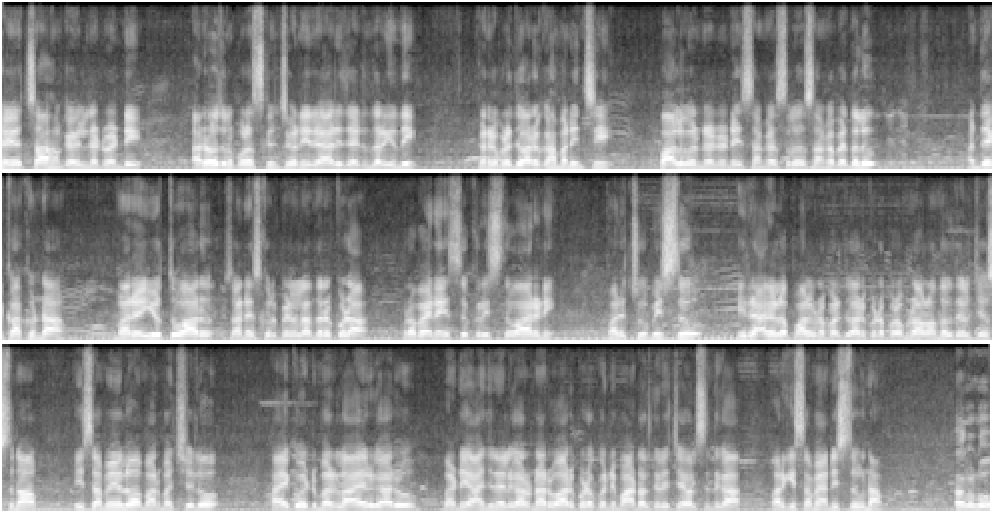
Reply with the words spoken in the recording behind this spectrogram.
జయోత్సాహంగా వెళ్ళినటువంటి ఆ రోజును పురస్కరించుకొని ఈ ర్యాలీ చేయడం జరిగింది. కనుక ప్రతి వారు గమనించి పాల్గొన్నటువంటి సంఘస్థులు సంఘ పెద్దలు అంతేకాకుండా మరి యూత్ వారు సండే స్కూల్ పిల్లలందరూ కూడా ప్రభైన యేసుక్రీస్తు వారిని మరి చూపిస్తూ ఈ ర్యాలీలో పాల్గొన్న ప్రతి వారికి కూడా ప్రభుత్వాలు వందలు తెలియజేస్తున్నాం. ఈ సమయంలో మరి మధ్యలో హైకోర్టు మరి లాయర్ గారు బండి ఆంజనేయులు గారు ఉన్నారు. వారు కూడా కొన్ని మాటలు తెలియచేయవలసిందిగా వారికి సమయాన్ని ఇస్తూ ఉన్నాం. కాలంలో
